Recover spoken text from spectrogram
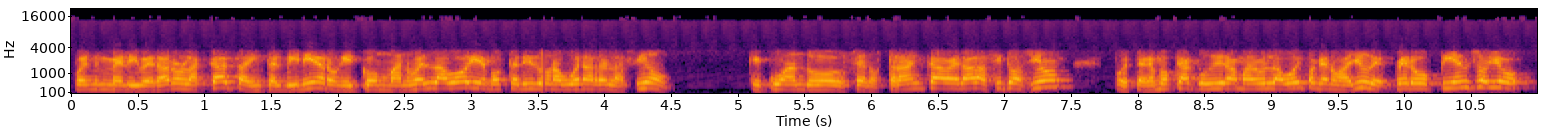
pues me liberaron las cartas, intervinieron y con Manuel Lavoy hemos tenido una buena relación, que cuando se nos tranca ¿verdad? la situación, pues tenemos que acudir a Manuel Lavoy para que nos ayude, pero pienso yo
